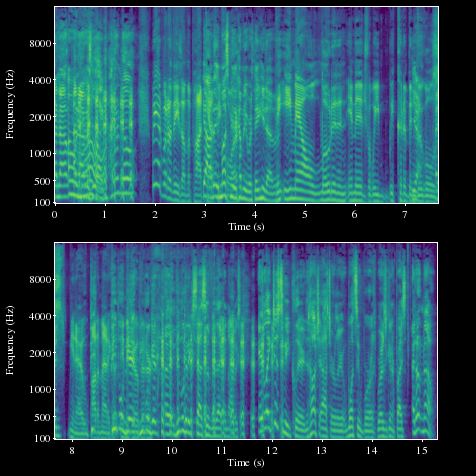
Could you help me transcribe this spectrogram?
and I, Oh, and I was like, I don't know. We had one of these on the podcast. Yeah, but it must be the company we're thinking of. The email loaded an image, but we we could have been Yeah, Google's, and you know, Pe- automatic people image get people get uh, people get excessive with economics. And like just to be clear, Natasha asked earlier, what's it worth? Where's it going to price? I don't know,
